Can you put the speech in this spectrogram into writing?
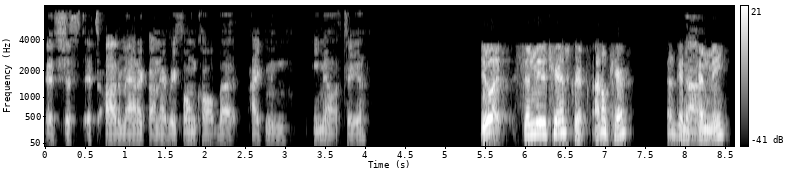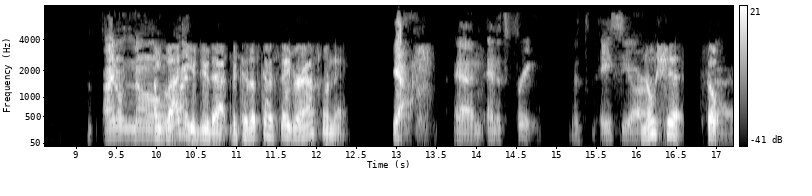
It's just it's automatic on every phone call, but I can email it to you. Do it. Send me the transcript. I don't care. That's gonna Uh, offend me. I don't know. I'm glad I- you do that because that's gonna save your ass one day. Yeah, and and it's free. It's ACR. No shit. So uh,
